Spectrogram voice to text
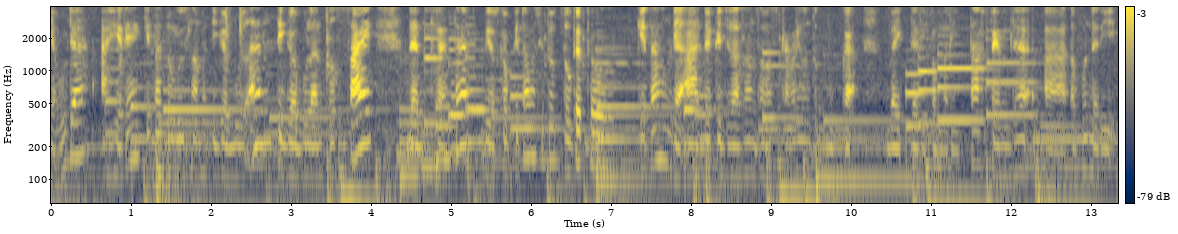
ya udah akhirnya kita tunggu selama tiga bulan tiga bulan selesai dan ternyata bioskop kita masih tutup. Itu tuh kita nggak ada kejelasan sama sekali untuk buka baik dari pemerintah pemda uh, ataupun dari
